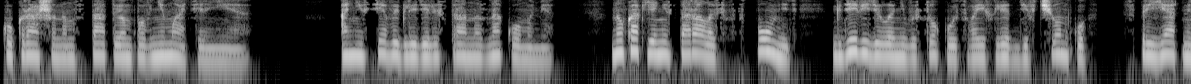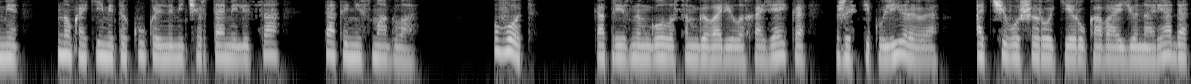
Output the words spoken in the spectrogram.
к украшенным статуям повнимательнее. Они все выглядели странно знакомыми. Но как я ни старалась вспомнить, где видела невысокую своих лет девчонку с приятными, но какими-то кукольными чертами лица, так и не смогла. «Вот», — капризным голосом говорила хозяйка, жестикулируя, отчего широкие рукава ее наряда,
